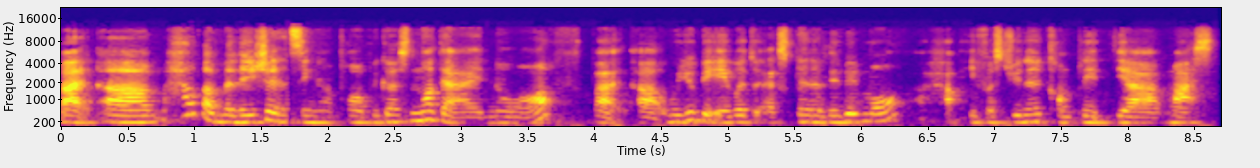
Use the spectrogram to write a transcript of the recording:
But um, how about Malaysia and Singapore? Because not that I know of, but uh, will you be able to explain a little bit more how, if a student complete their master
